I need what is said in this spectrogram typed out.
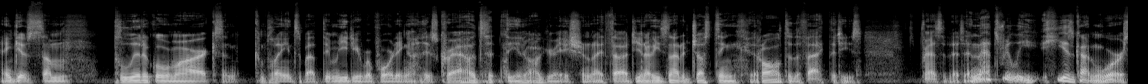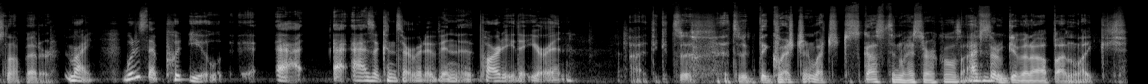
and gives some political remarks and complaints about the media reporting on his crowds at the inauguration. I thought, you know, he's not adjusting at all to the fact that he's president, and that's really he has gotten worse, not better. Right. What does that put you at as a conservative in the party that you're in? I think it's a it's a big question, much discussed in my circles. I've sort of given up on like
